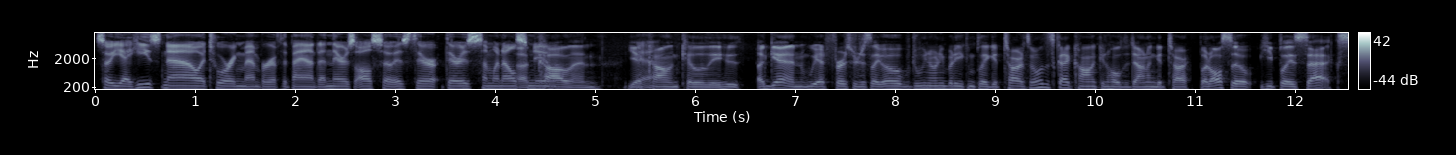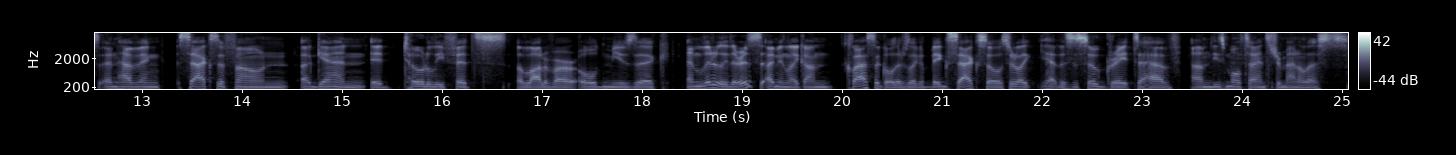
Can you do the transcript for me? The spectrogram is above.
So yeah, he's now a touring member of the band, and there's also is there there is someone else Uh, new. Colin. Yeah, Yeah. Colin Killaley, who again, we at first were just like, oh, do we know anybody who can play guitar? And so, oh, this guy Colin can hold it down on guitar, but also he plays sax, and having saxophone again, it totally fits a lot of our old music. And literally, there is, I mean, like on classical, there's like a big sax solo. So, like, yeah, this is so great to have um, these multi instrumentalists.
